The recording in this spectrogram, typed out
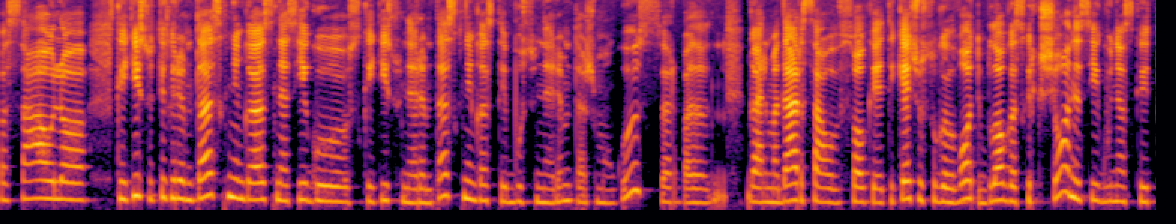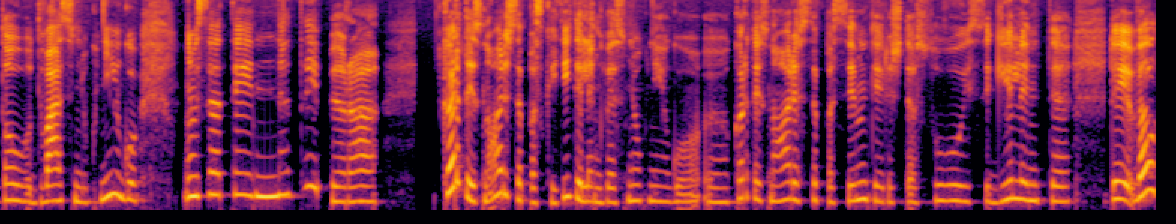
pasaulio, skaitysiu tik rimtas knygas, nes jeigu skaitysiu nerimtas knygas, tai būsiu nerimtas žmogus, arba galima dar savo visokių etikečių sugalvoti, blogas krikščionis, jeigu neskaitau dvasinių knygų, visą tai netaip yra. Kartais norisi paskaityti lengvesnių knygų, e, kartais norisi pasimti ir iš tiesų įsigilinti. Tai vėl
